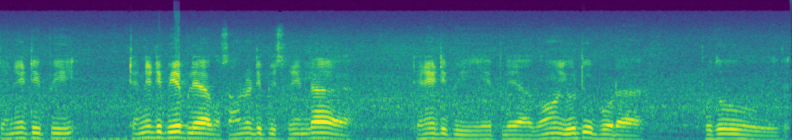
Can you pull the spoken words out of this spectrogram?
டென் எயிட்டிபி டென் எயிட்டிபியே ப்ளே ஆகும். செவன் டுவெண்ட்டி ஸ்க்ரீனில் டென் எயிட்டிபியே ப்ளே ஆகும். யூடியூப்போட புது இது.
